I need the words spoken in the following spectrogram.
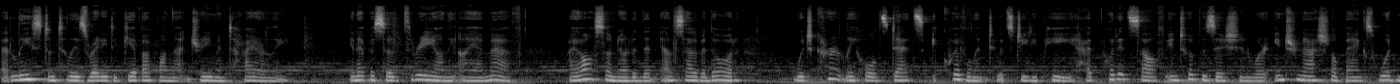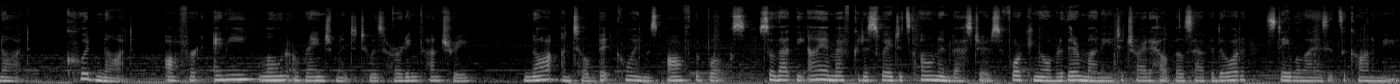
at least until he's ready to give up on that dream entirely. In episode 3 on the IMF, I also noted that El Salvador, which currently holds debts equivalent to its GDP, had put itself into a position where international banks would not, could not, offer any loan arrangement to his hurting country not until Bitcoin was off the books, so that the IMF could assuage its own investors, forking over their money to try to help El Salvador stabilize its economy.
